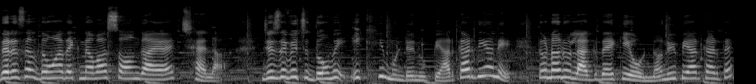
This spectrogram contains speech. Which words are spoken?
ਦਰਅਸਲ ਦੋਵਾਂ ਦਾ ਇੱਕ ਨਵਾਂ Song ਆਇਆ ਹੈ, ਛੈਲਾ, ਜਿਸ ਦੇ ਵਿੱਚ ਦੋਵੇਂ ਇੱਕ ਹੀ ਮੁੰਡੇ ਨੂੰ ਪਿਆਰ ਕਰਦੀਆਂ ਨੇ ਤੇ ਉਹਨਾਂ ਨੂੰ ਲੱਗਦਾ ਹੈ ਕਿ ਉਹਨਾਂ ਨੂੰ ਹੀ ਪਿਆਰ ਕਰਦਾ ਹੈ।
